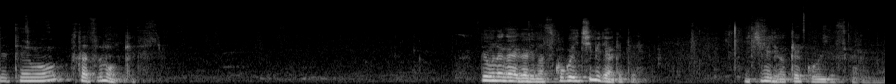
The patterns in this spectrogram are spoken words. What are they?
で？点を2つでも OK です。でお願いがあります。ここ1ミリ開けて。1ミリが結構多いですからね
